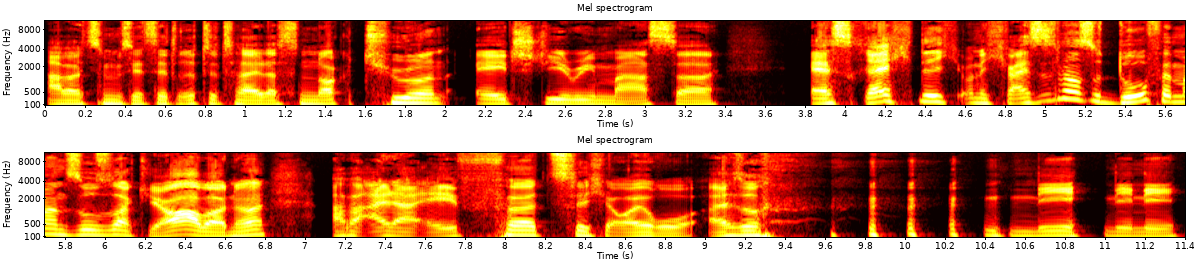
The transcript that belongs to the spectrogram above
Aber zumindest jetzt der dritte Teil, das Nocturne HD Remaster. Es recht nicht. Und ich weiß, es ist immer so doof, wenn man so sagt, ja, aber ne, aber Alter, ey, 40 Euro. Also, nee, nee, nee.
